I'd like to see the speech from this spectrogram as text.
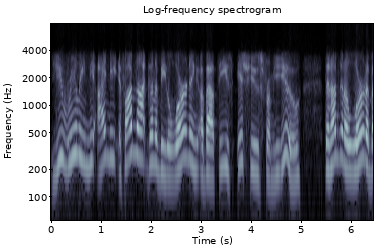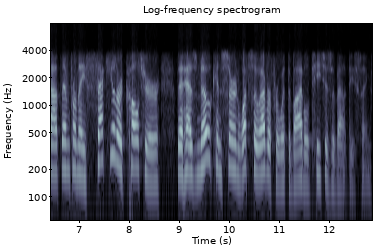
You really need I need if I'm not going to be learning about these issues from you, then I'm going to learn about them from a secular culture that has no concern whatsoever for what the Bible teaches about these things.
